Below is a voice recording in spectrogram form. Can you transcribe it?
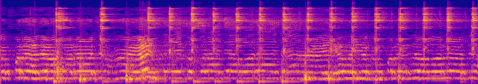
గొప్ప రాజా రాజా గొప్ప రాజా రాజా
